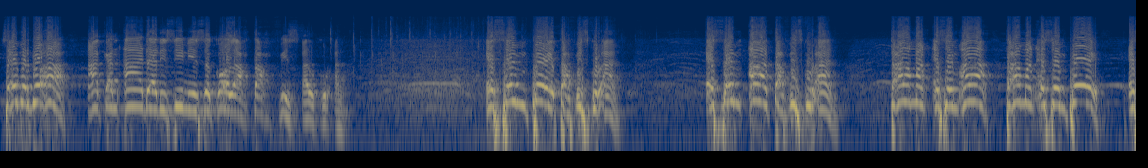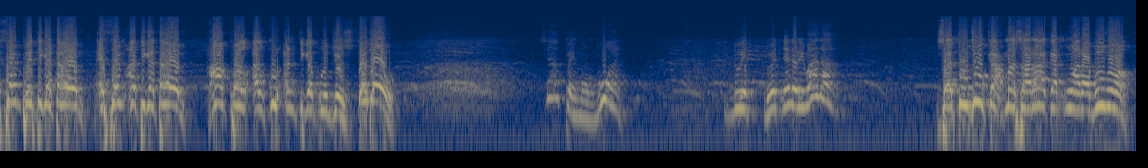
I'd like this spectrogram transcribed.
saya berdoa akan ada di sini sekolah tahfiz Al-Quran. SMP tahfiz Quran. SMA tahfiz Quran. Tamat SMA tamat SMP SMP 3 tahun SMA 3 tahun. Hafal Al-Quran 30 juz. Setuju? Siapa yang membuat? Duit, duitnya dari mana? Setujukah masyarakat Muara Bungo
